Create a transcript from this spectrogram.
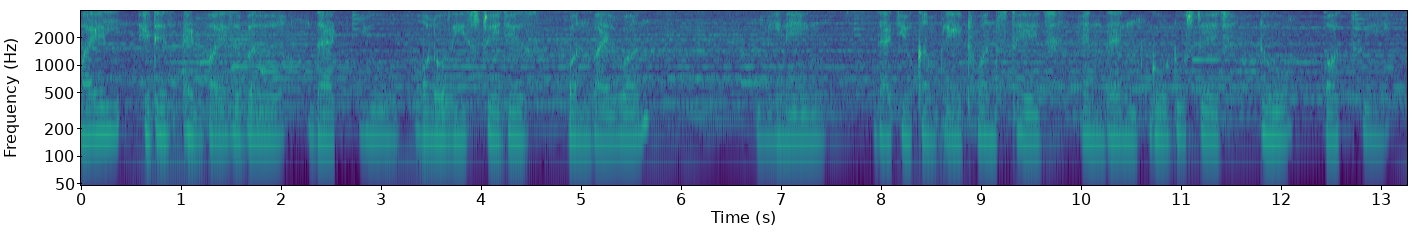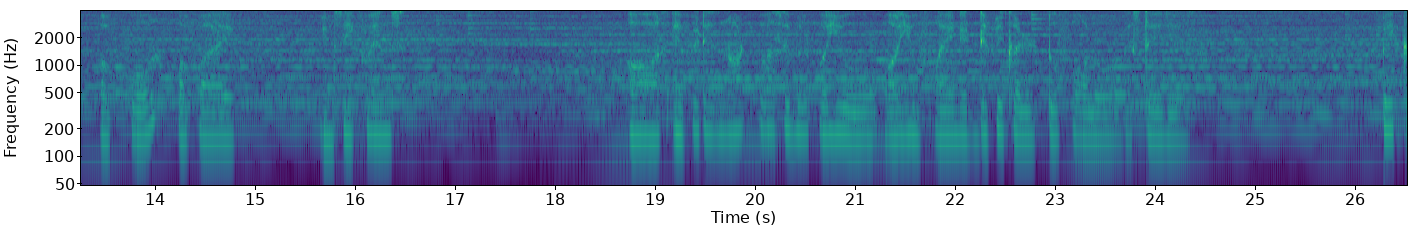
While it is advisable that you follow these stages one by one, meaning that you complete one stage and then go to stage 2 or 3 or 4 or 5 in sequence or if it is not possible for you or you find it difficult to follow the stages, pick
